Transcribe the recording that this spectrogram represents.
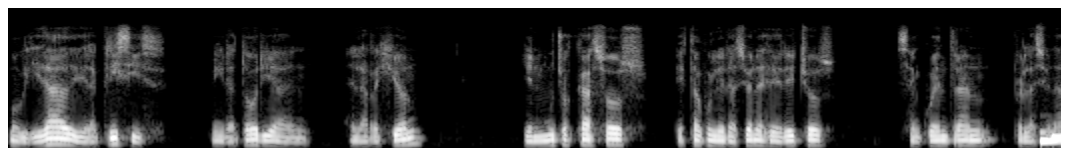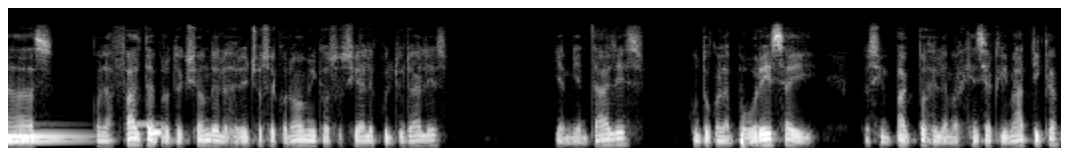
movilidad y de la crisis migratoria en, la región y en muchos casos estas vulneraciones de derechos se encuentran relacionadas con la falta de protección de los derechos económicos, sociales, culturales y ambientales, junto con la pobreza y los impactos de la emergencia climática.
